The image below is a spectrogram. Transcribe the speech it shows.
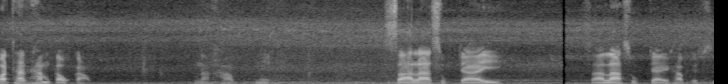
วัฒนธรรมเก่าๆนะครับนี่ ศาลาสุขใจศาลาสุขใจครับ FC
